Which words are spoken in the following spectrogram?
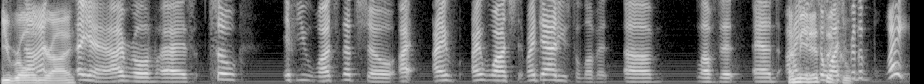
You rolling not- your eyes? Yeah, I'm rolling my eyes. So if you watch that show, I I I watched it. My dad used to love it. Um, loved it, and I I, mean, used to watch gr- for the white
